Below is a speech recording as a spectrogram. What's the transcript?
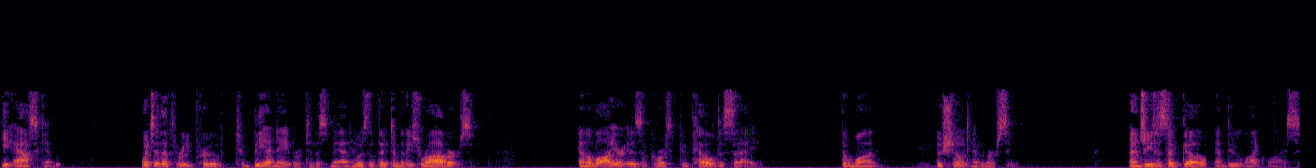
He asks him, which of the three proved to be a neighbor to this man who was the victim of these robbers? And the lawyer is, of course, compelled to say, the one who showed him mercy. And Jesus said, go and do likewise.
